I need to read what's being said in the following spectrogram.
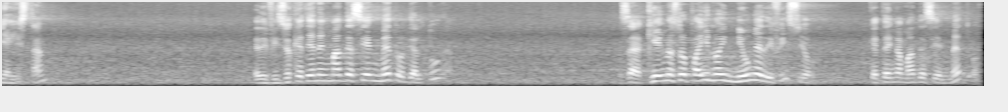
Y ahí están. Edificios que tienen más de 100 metros de altura. O sea, aquí en nuestro país no hay ni un edificio que tenga más de 100 metros.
